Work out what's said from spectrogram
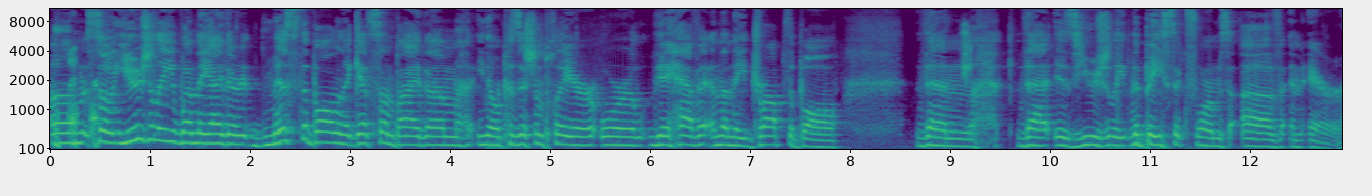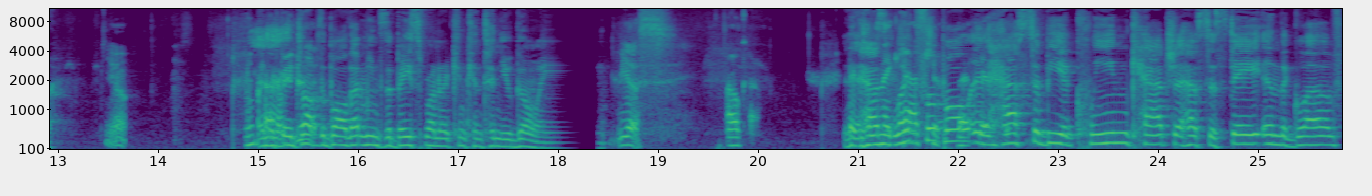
um, so usually when they either miss the ball and it gets on by them, you know, position player, or they have it and then they drop the ball, then that is usually the basic forms of an error. Yep. And if they drop the ball, that means the base runner can continue going. Yes. Okay. And it has like catch it, football, that it, is- has to be a clean catch. It has to stay in the glove,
